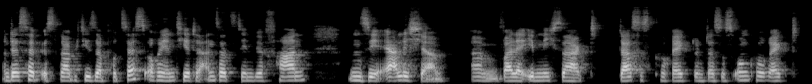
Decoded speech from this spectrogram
Und deshalb ist, glaube ich, dieser prozessorientierte Ansatz, den wir fahren, ein sehr ehrlicher, ähm, weil er eben nicht sagt, das ist korrekt und das ist unkorrekt,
